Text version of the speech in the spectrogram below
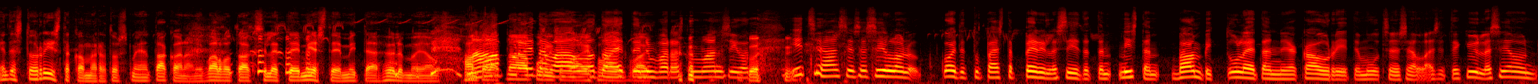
Entäs tuo riistakamera tuossa meidän takana, niin valvotaanko sille, ettei mies tee mitään hölmöjä? Naapureita valvotaan, ettei ne varasta mansikot. Itse asiassa silloin koitettu päästä perille siitä, että mistä bambit tulee tänne ja kauriit ja muut sen sellaiset. Ja kyllä se on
